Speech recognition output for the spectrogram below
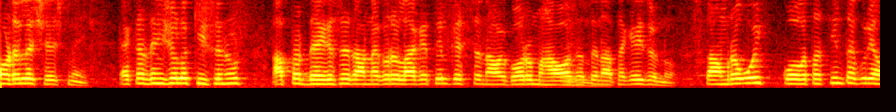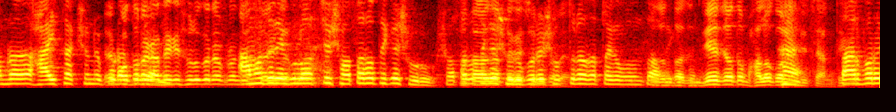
মডেলের শেষ নেই। একটা জিনিস হলো কিচেন উড আপনার দেখা গেছে রান্না করে লাগে তেল কেসটা না হয় গরম হাওয়া যাতে না থাকে এই জন্য। তো আমরা ওই কথা চিন্তা করি আমরা হাই সাকশনের কত প্রোডাক্ট টাকা থেকে শুরু করে আপনাদের আমাদের এগুলো হচ্ছে সতেরো থেকে শুরু সতেরো থেকে শুরু করে সত্তর হাজার টাকা পর্যন্ত আছে যে যত ভালো হ্যাঁ কোয়ালিটি চান ঠিক তারপরে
